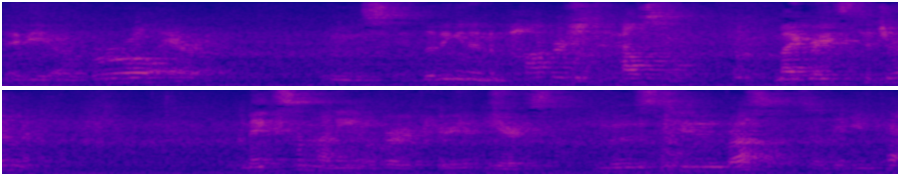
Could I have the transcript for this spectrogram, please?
maybe a rural area, who's living in an impoverished household, migrates to Germany, makes some money over a period of years, moves to Brussels or the UK,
